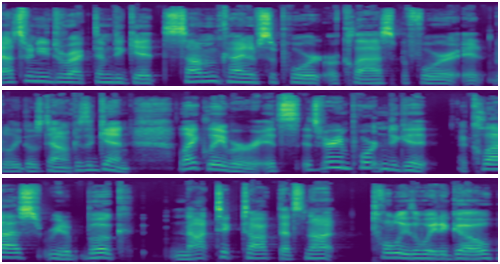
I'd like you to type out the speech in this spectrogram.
that's when you direct them to get some kind of support or class before it really goes down. Because again, like labor, it's it's very important to get a class, read a book, not TikTok. That's not totally the way to go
